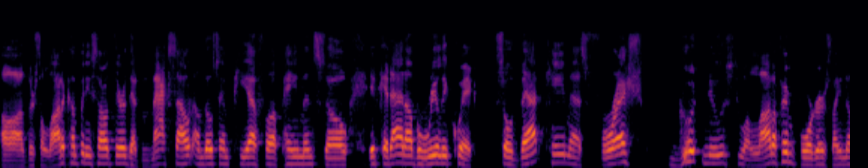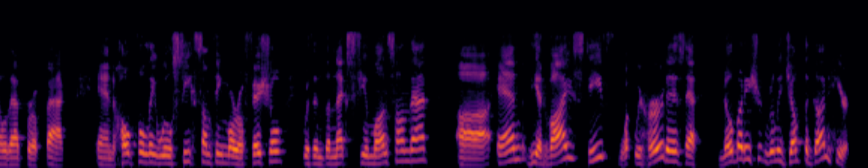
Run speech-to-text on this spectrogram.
Uh, there's a lot of companies out there that max out on those MPF uh, payments, so it could add up really quick. So that came as fresh, good news to a lot of importers. I know that for a fact. And hopefully, we'll see something more official within the next few months on that. Uh, and the advice, Steve, what we heard is that nobody should really jump the gun here.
